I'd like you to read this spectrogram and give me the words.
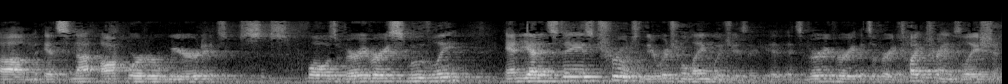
Um, it's not awkward or weird. It flows very, very smoothly and yet it stays true to the original languages. It, it, it's very, very, it's a very tight translation,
